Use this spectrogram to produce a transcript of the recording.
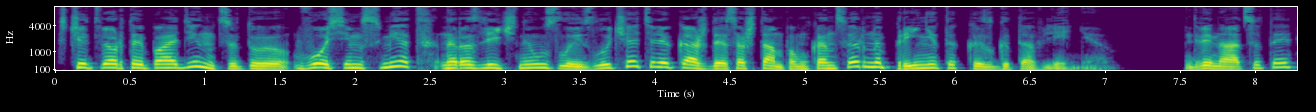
С четвертой по одиннадцатую восемь смет на различные узлы излучателя, каждая со штампом концерна, принята к изготовлению. Двенадцатое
